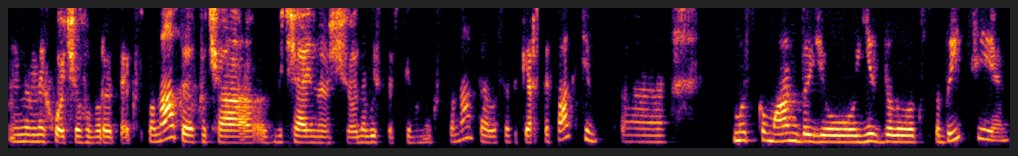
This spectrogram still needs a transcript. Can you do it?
Не, хочу говорити експонати, хоча, звичайно, що на виставці вони експонати, але все-таки артефактів. Е, Ми з командою їздили в експедиції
